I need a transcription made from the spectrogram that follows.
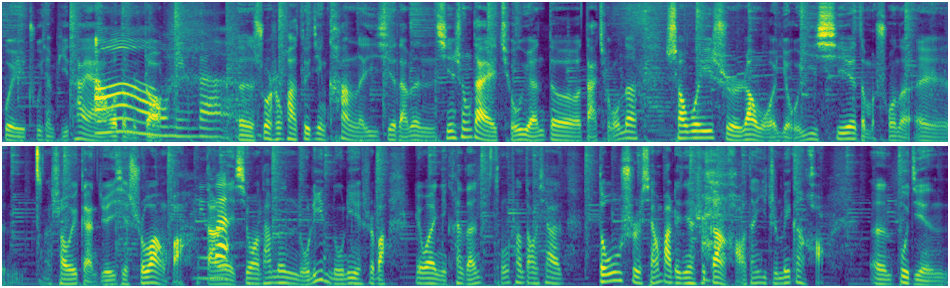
会出现疲态啊，或怎么着。我明白。呃，说实话，最近看了一些咱们新生代。球员的打球呢，稍微是让我有一些怎么说呢？呃，稍微感觉一些失望吧。当然也希望他们努力努力，是吧？另外，你看咱从上到下都是想把这件事干好，但一直没干好。嗯，不仅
